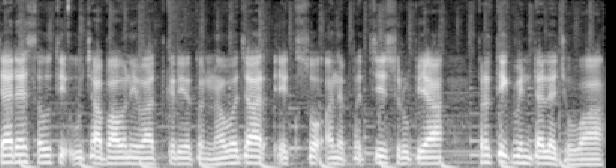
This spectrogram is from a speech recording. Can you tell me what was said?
જ્યારે સૌથી ઊંચા ભાવની વાત કરીએ તો નવ હજાર એકસો અને પચીસ રૂપિયા પ્રતિ ક્વિન્ટલે જોવા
